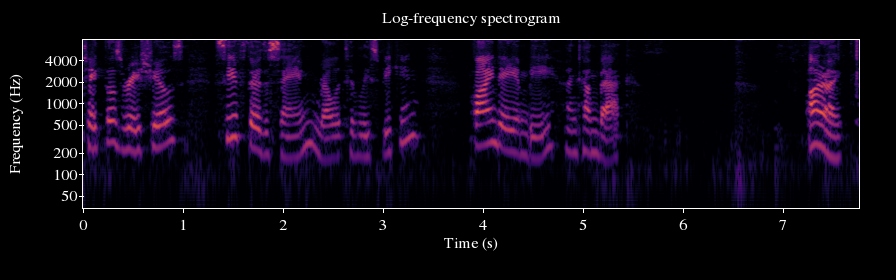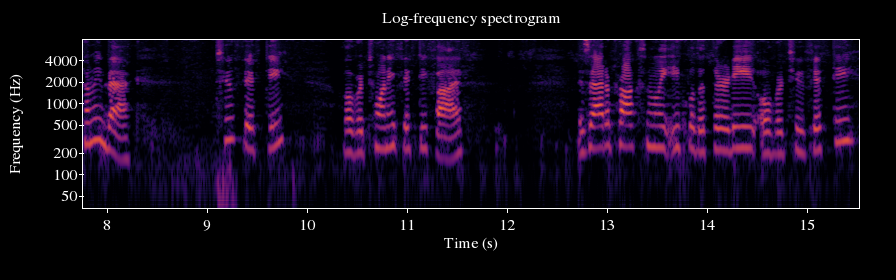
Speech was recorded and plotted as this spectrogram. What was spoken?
take those ratios, see if they're the same, relatively speaking, find A and B, and come back. All right, coming back. 250 over 2055. Is that approximately equal to 30 over 250,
